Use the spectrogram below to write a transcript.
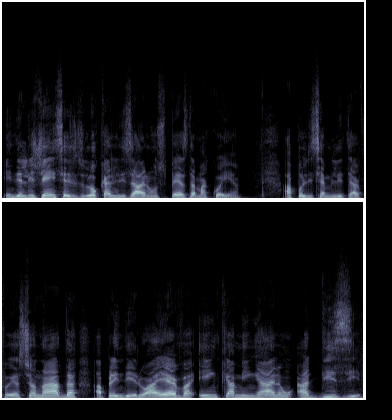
Em diligência, eles localizaram os pés da maconha. A polícia militar foi acionada, apreenderam a erva e encaminharam a DIZI.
